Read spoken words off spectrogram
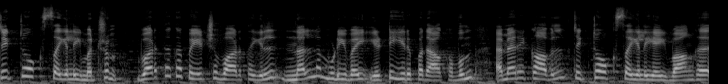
டிக்டாக் செயலி மற்றும் வர்த்தக பேச்சுவார்த்தையில் நல்ல முடிவை எட்டியிருப்பதாகவும் அமெரிக்காவில் டிக்டாக் செயலியை வாங்க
